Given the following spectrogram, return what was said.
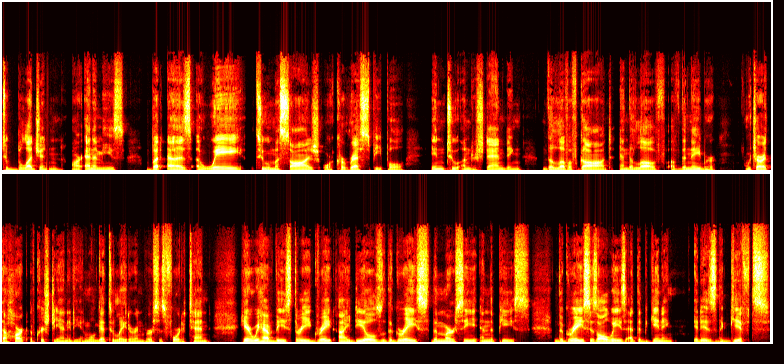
to bludgeon our enemies, but as a way to massage or caress people into understanding the love of God and the love of the neighbor, which are at the heart of Christianity. And we'll get to later in verses 4 to 10. Here we have these three great ideals the grace, the mercy, and the peace. The grace is always at the beginning, it is the gifts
